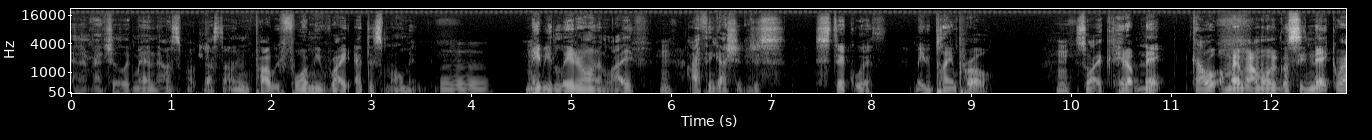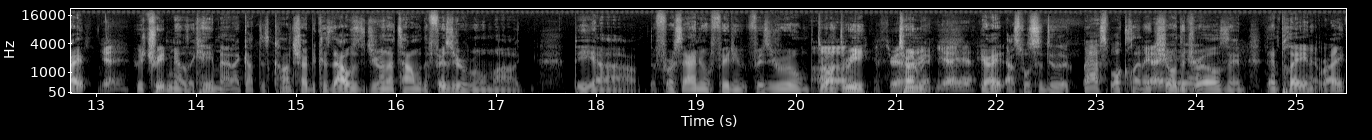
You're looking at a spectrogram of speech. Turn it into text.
And eventually, I was like, man, that's prob- that's not even probably for me right at this moment. Mm. Maybe later on in life, I think I should just stick with maybe playing pro. So I hit up Nick. I I remember I'm gonna go see Nick, right? Yeah. He was treating me. I was like, hey man, I got this contract because that was during that time with the physio room, uh, the uh, the first annual physio room three on Uh, three on tournament. three. Yeah, yeah. Right? I was supposed to do the basketball clinic, Yeah, show yeah, the yeah. drills, and then play in it. Right?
